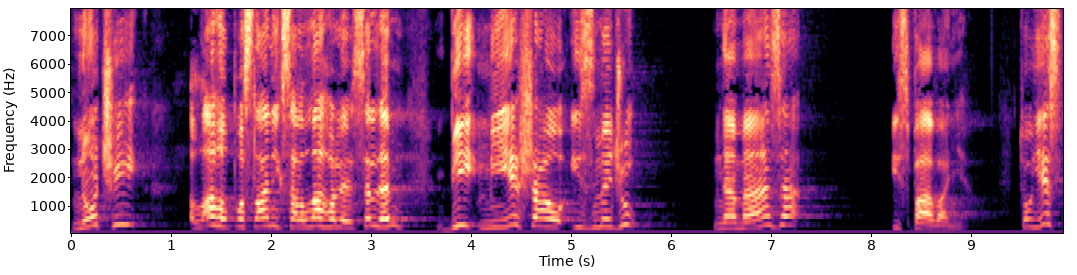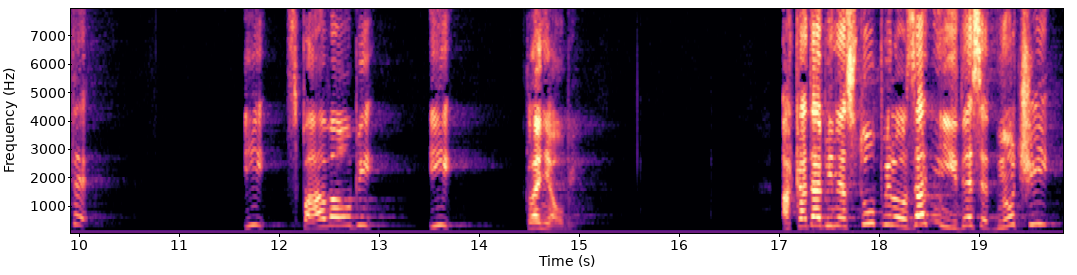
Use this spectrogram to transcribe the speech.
noći Allaho poslanik sallallahu alejhi ve sellem bi miješao između namaza i spavanja. To jeste i spavao bi i klanjao bi. A kada bi nastupilo zadnjih deset noći,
